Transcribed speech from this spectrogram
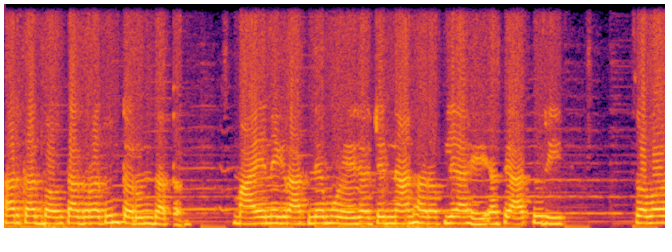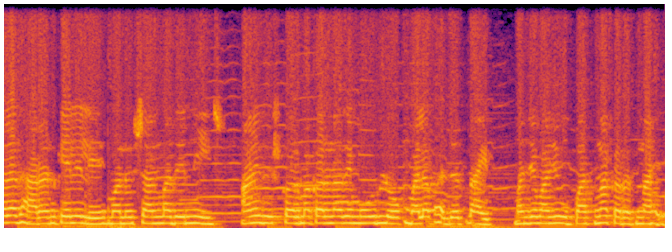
अर्थात भवसागरातून तरुण जातात. मायेने ग्रासल्यामुळे ज्याचे ज्ञान हरपले आहे असे आतुरी स्वभावाला धारण केलेले मनुष्यांमध्ये नीच आणि दुष्कर्म करणारे मूळ लोक मला भजत नाहीत म्हणजे माझी उपासना करत नाहीत.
